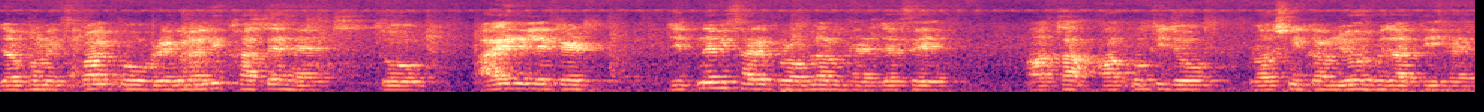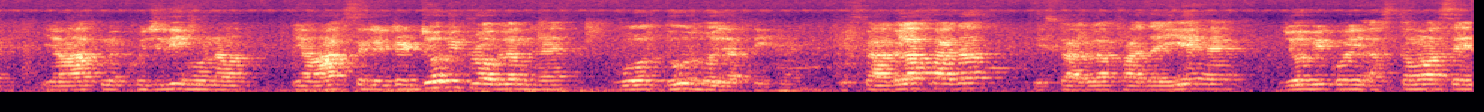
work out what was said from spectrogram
जब हम इस फल को रेगुलरली खाते हैं तो आई रिलेटेड जितने भी सारे प्रॉब्लम हैं, जैसे आँखा, आँखों की जो रोशनी कमज़ोर हो जाती है, या आँख में खुजली होना या आँख से रिलेटेड जो भी प्रॉब्लम है, वो दूर हो जाती है। इसका अगला फ़ायदा, इसका अगला फ़ायदा ये है, जो भी कोई अस्थमा से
